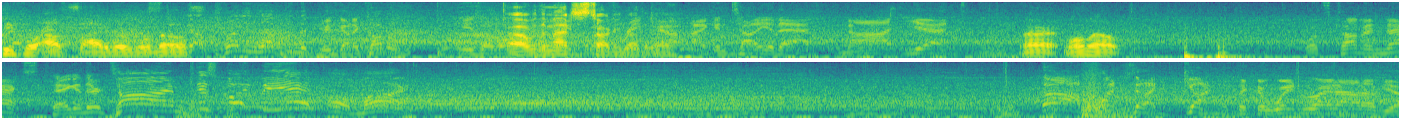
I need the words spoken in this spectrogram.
people outside of everyone else. We've got it covered. He's a Uh, the match is starting, by the way. I can tell you that. Not yet. All right, well I'm out. What's coming next? Taking their time. This might be it. Oh my. Ah, punch to the gut. I'll take the wind right out of you.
